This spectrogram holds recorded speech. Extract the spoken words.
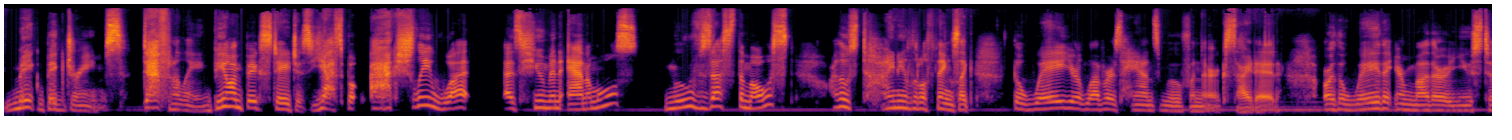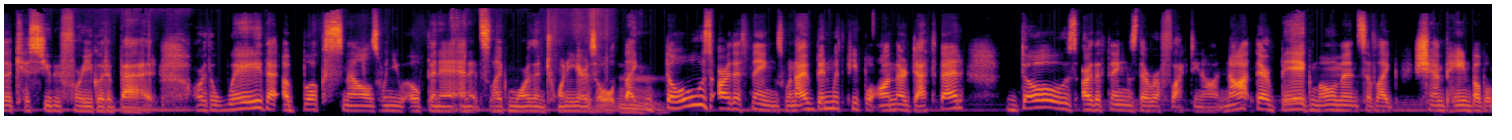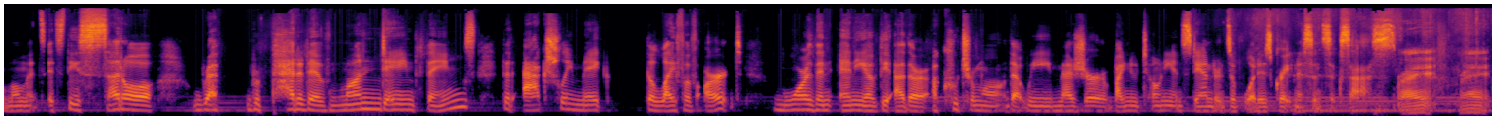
Make big dreams. Definitely. Be on big stages. Yes. But actually, what as human animals moves us the most are those tiny little things like the way your lover's hands move when they're excited, or the way that your mother used to kiss you before you go to bed, or the way that a book smells when you open it and it's like more than 20 years old. Like Mm. those are the things when I've been with people on their deathbed, those are the things they're reflecting on, not their big moments of like champagne bubble moments. It's these subtle, rep- repetitive, mundane things that actually make the life of art more than any of the other accoutrement that we measure by Newtonian standards of what is greatness and success. Right, right.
